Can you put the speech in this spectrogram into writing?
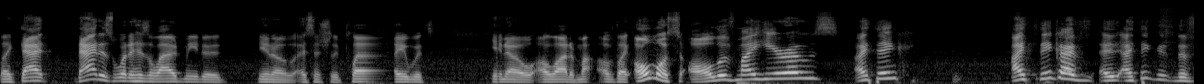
Like that that is what has allowed me to you know essentially play with you know a lot of my of like almost all of my heroes i think i think i've i I think the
